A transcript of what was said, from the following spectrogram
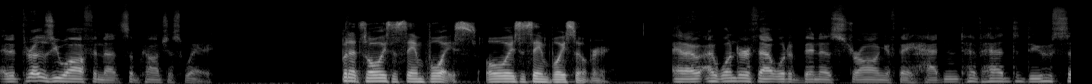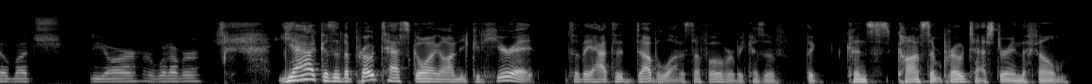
and it throws you off in that subconscious way. but it's always the same voice, always the same voiceover. And I, I wonder if that would have been as strong if they hadn't have had to do so much DR or whatever. Yeah, because of the protests going on, you could hear it. So they had to dub a lot of stuff over because of the cons- constant protest during the film.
